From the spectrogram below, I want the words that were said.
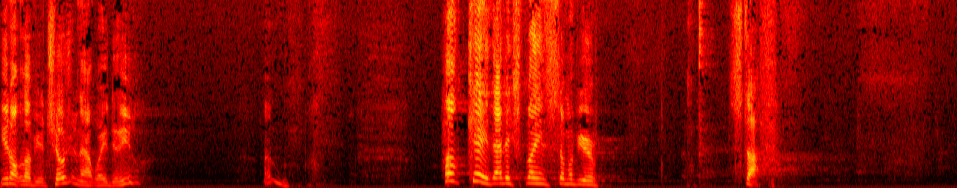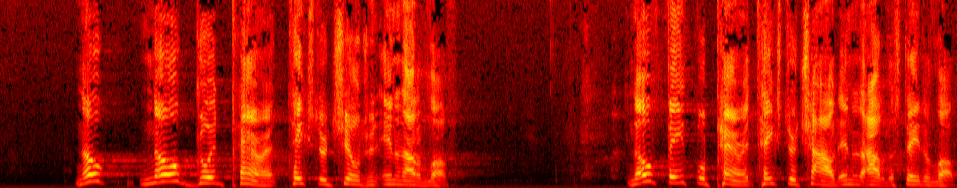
You don't love your children that way, do you? Um, Okay, that explains some of your stuff. No, no good parent takes their children in and out of love. No faithful parent takes their child in and out of a state of love.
